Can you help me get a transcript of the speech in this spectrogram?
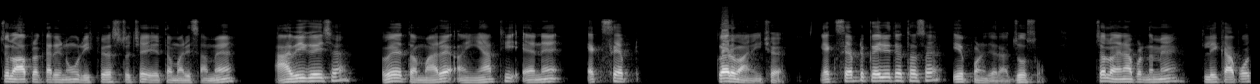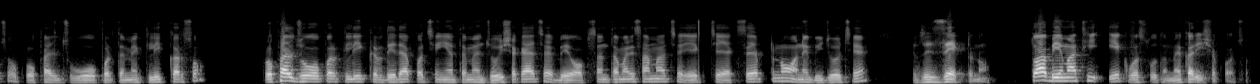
ચલો આ પ્રકારેનું રિક્વેસ્ટ છે એ તમારી સામે આવી ગઈ છે. હવે તમારે અહીંયાથી એને એક્સેપ્ટ કરવાની છે. એક્સેપ્ટ કઈ રીતે થશે? એ પણ જરા જોશો. ચલો, એના પર તમે ક્લિક આપો છો. પ્રોફાઇલ જુઓ ઉપર તમે ક્લિક કરશો. પ્રોફાઇલ જુઓ ઉપર ક્લિક કરી દીધા પછી અહીંયા તમે જોઈ શકાય છે બે ઓપ્શન તમારી સામે છે. એક છે એક્સેપ્ટનો અને બીજો છે રિજેક્ટનો તો આ બેમાંથી એક વસ્તુ તમે કરી શકો છો.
